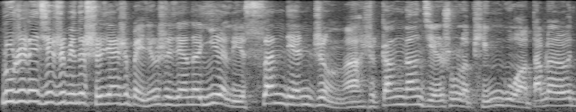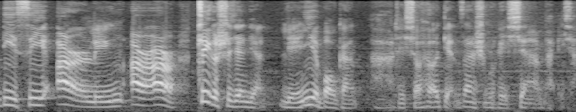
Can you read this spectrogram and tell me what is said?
录制这期视频的时间是北京时间的夜里三点整啊，是刚刚结束了苹果 WWDC 二零二二这个时间点连夜爆肝啊！这小小的点赞是不是可以先安排一下？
